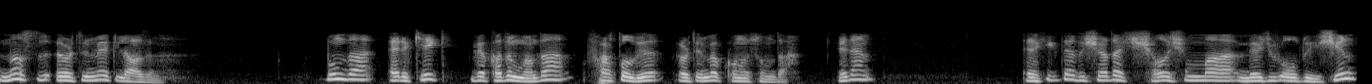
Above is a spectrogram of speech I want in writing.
nasıl örtülmek lazım. Bunda erkek ve kadın bunda farklı oluyor örtülmek konusunda. Neden? Erkekler dışarıda çalışma mecbur olduğu için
